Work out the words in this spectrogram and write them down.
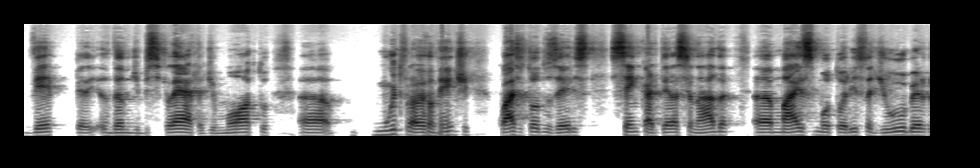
vê andando de bicicleta, de moto, uh, muito provavelmente quase todos eles sem carteira assinada, uh, mais motorista de Uber,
